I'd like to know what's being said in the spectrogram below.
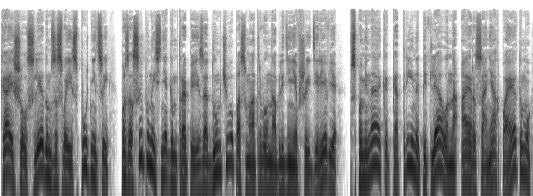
Кай шел следом за своей спутницей по засыпанной снегом тропе и задумчиво посматривал на обледеневшие деревья, вспоминая, как Катрина петляла на аэросанях по этому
